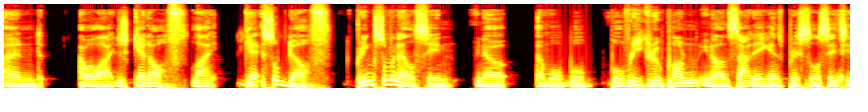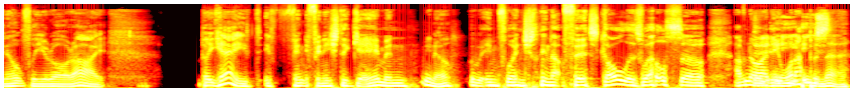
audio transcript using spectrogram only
and I was like, just get off, like get subbed off, bring someone else in, you know, and we'll we'll we'll regroup on you know on Saturday against Bristol City, and hopefully you're all right. But yeah, he, he finished the game and you know influential in that first goal as well. So I've no idea what happened there.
